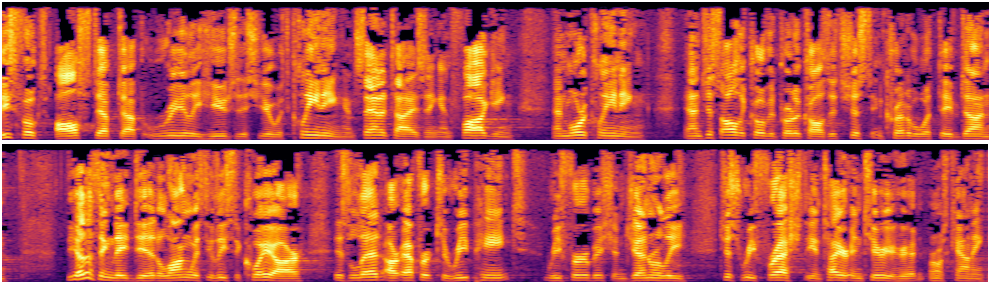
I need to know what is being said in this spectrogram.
These folks all stepped up really huge this year with cleaning and sanitizing and fogging and more cleaning and just all the COVID protocols. It's just incredible what they've done. The other thing they did, along with Elisa Cuellar, is led our effort to repaint, refurbish, and generally just refresh the entire interior here at North County.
